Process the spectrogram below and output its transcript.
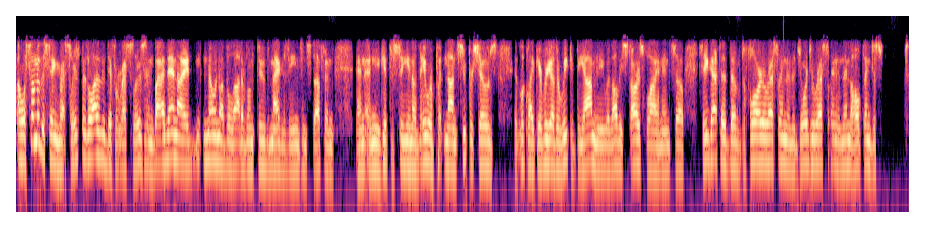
oh some of the same wrestlers but a lot of the different wrestlers. And by then I had known of a lot of them through the magazines and stuff. And and and you get to see you know they were putting on super shows it looked like every other week at the Omni with all these stars flying in. So so you got the the, the Florida wrestling and the Georgia wrestling and then the whole thing just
